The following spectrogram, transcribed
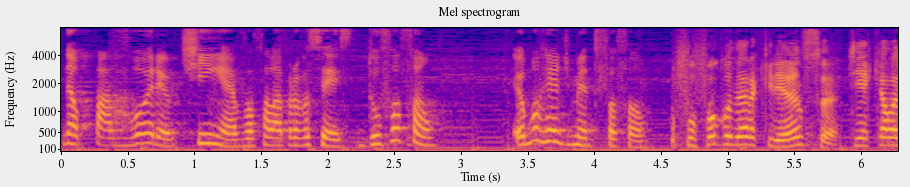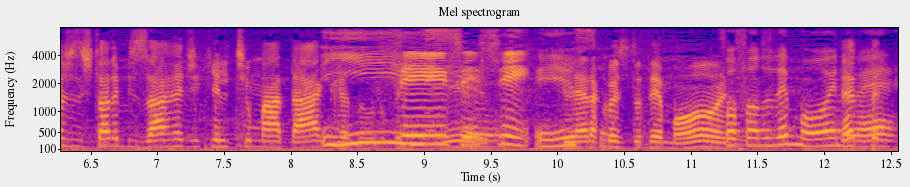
Não, pavor eu tinha, vou falar pra vocês, do fofão. Eu morria de medo do fofão. O Fofão, quando era criança, tinha aquelas histórias bizarras de que ele tinha uma adaga. no- Sim, sim, sim. Isso. Ele era coisa do demônio. Fofão do demônio, Deve, é.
